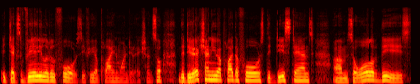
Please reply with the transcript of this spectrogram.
It takes very little force if you apply in one direction. So the direction you apply the force, the distance, um, so all of these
